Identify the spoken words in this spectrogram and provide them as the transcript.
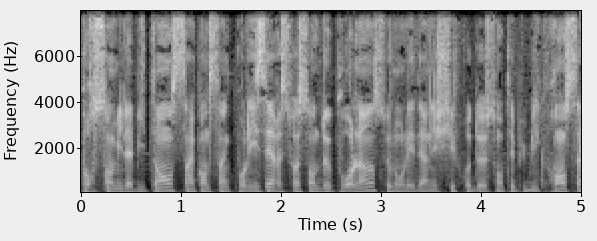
pour 100 000 habitants, 55 pour l'Isère et 62 pour l'Ain, selon les derniers chiffres de Santé publique France.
